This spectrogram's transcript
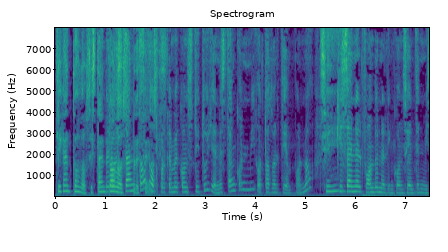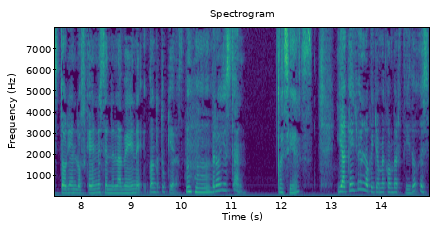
Llegan todos, están Pero todos están presentes. todos porque me constituyen, están conmigo todo el tiempo, ¿no? Sí. Quizá en el fondo, en el inconsciente, en mi historia, en los genes, en el ADN, donde tú quieras. Pero ahí están. Así es. Y aquello en lo que yo me he convertido es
